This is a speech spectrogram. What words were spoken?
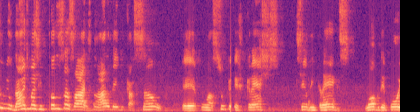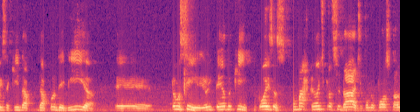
humildade, mas em todas as áreas, na área da educação, é, com as super creches sendo entregues logo depois aqui da, da pandemia. É, então, assim, eu entendo que coisas marcantes para a cidade, como eu posso estar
